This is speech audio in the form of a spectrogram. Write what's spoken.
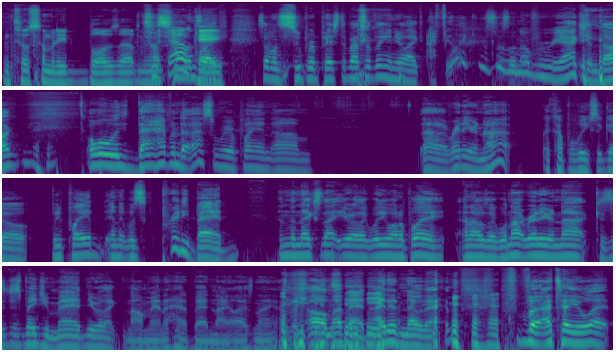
until somebody blows up. And you're like, someone's okay, like, someone's super pissed about something, and you're like, I feel like this is an overreaction, dog. oh, that happened to us when we were playing um, uh, Ready or Not a couple weeks ago. We played, and it was pretty bad. And the next night, you were like, "What do you want to play?" And I was like, "Well, not ready or not," because it just made you mad. And you were like, "No, man, I had a bad night last night." I was like, "Oh, my bad. I didn't know that." but I tell you what,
